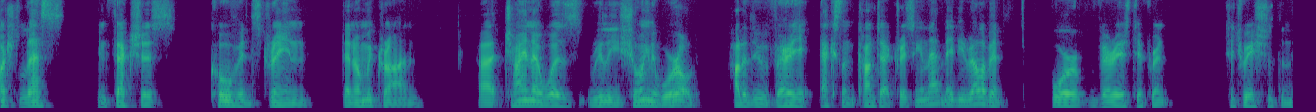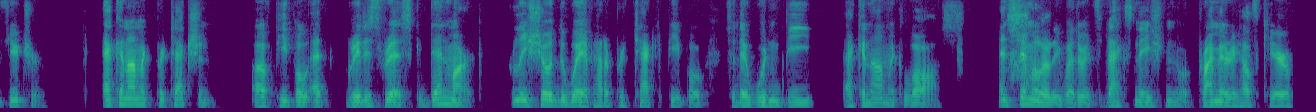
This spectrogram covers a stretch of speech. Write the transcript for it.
much less infectious COVID strain than Omicron, uh, China was really showing the world how to do very excellent contact tracing. And that may be relevant for various different situations in the future. Economic protection of people at greatest risk. Denmark really showed the way of how to protect people so there wouldn't be economic loss. And similarly, whether it's vaccination or primary health care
